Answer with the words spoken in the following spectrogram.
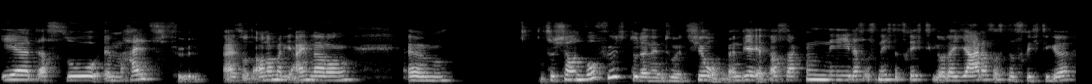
eher das so im Hals fühle. Also auch nochmal die Einladung, ähm, zu schauen, wo fühlst du deine Intuition? Wenn dir etwas sagt, nee, das ist nicht das Richtige oder ja, das ist das Richtige,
